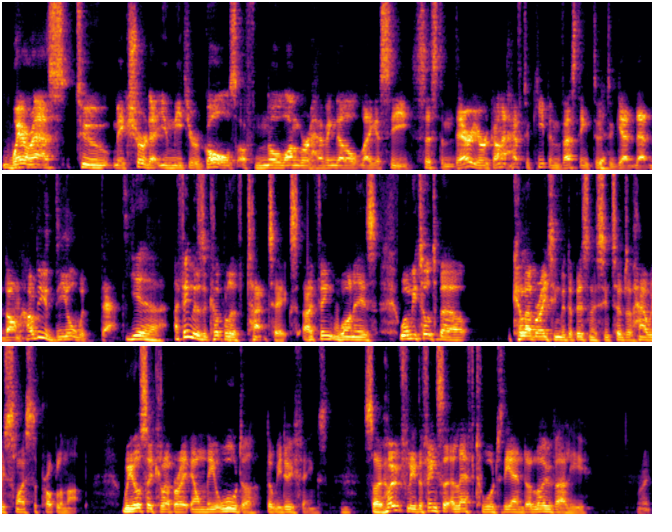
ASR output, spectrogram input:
Whereas to make sure that you meet your goals of no longer having that old legacy system there, you're gonna have to keep investing to, to get that done. How do you deal with that? Yeah, I think there's a couple of tactics. I think one is when we talked about collaborating with the business in terms of how we slice the problem up, we also collaborate on the order that we do things. Hmm. So hopefully, the things that are left towards the end are low value. Right.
